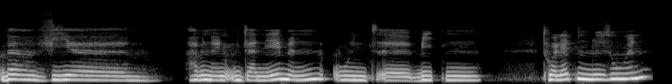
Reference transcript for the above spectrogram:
Äh, wir haben ein Unternehmen und äh, bieten Toilettenlösungen.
